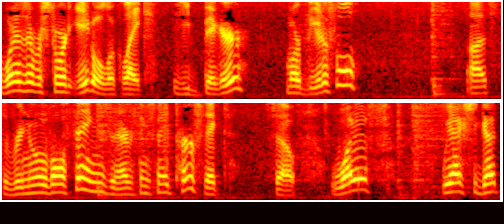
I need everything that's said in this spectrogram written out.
What does a restored eagle look like? Is he bigger, more beautiful? Uh, it's the renewal of all things, and everything's made perfect. So, what if we actually got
